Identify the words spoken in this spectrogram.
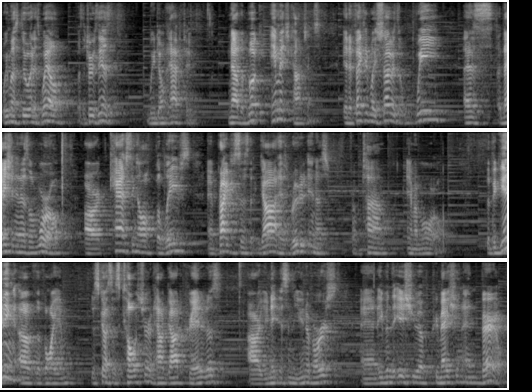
we must do it as well. But the truth is, we don't have to. Now, the book Image Conscious, it effectively shows that we, as a nation and as a world, are casting off beliefs and practices that God has rooted in us from time immemorial. The beginning of the volume discusses culture and how God created us, our uniqueness in the universe, and even the issue of cremation and burial.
